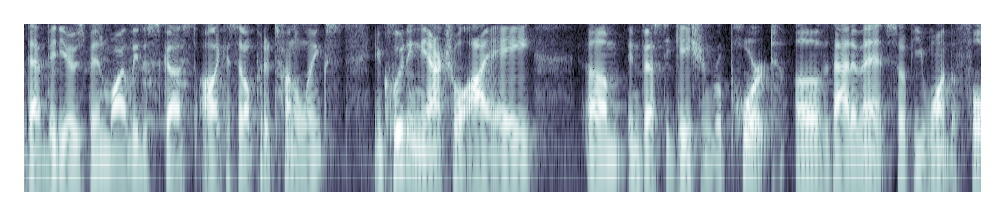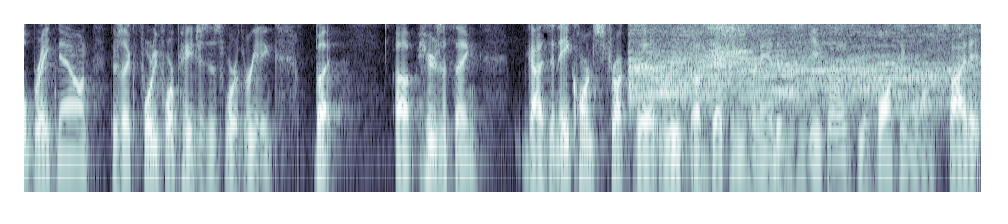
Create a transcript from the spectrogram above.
That video has been widely discussed. Like I said, I'll put a ton of links, including the actual IA um, investigation report of that event. So if you want the full breakdown, there's like 44 pages. It's worth reading. But uh, here's the thing Guys, an acorn struck the roof of Deputy Hernandez's vehicle as he was walking alongside it.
